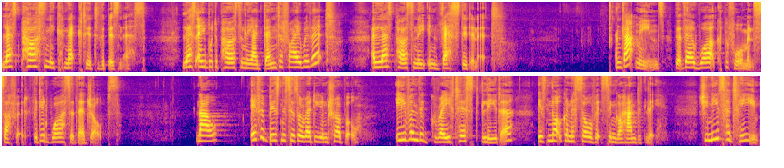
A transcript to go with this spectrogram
less personally connected to the business, less able to personally identify with it, and less personally invested in it. And that means that their work performance suffered. They did worse at their jobs. Now, if a business is already in trouble, even the greatest leader is not going to solve it single handedly. She needs her team,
